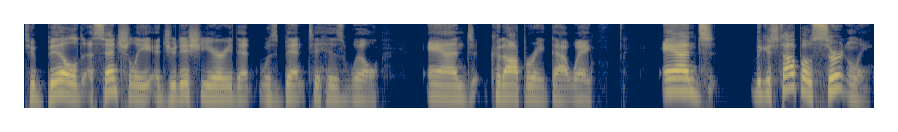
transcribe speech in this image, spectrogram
to build essentially a judiciary that was bent to his will and could operate that way. And the Gestapo certainly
